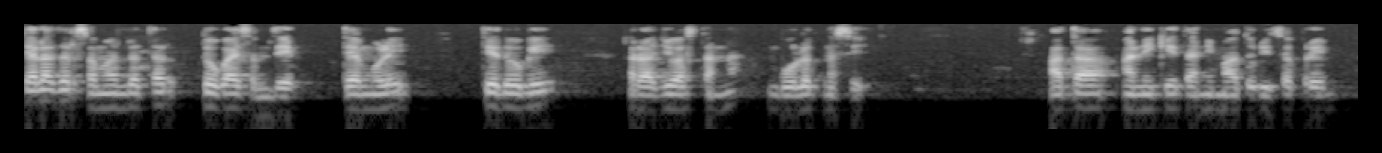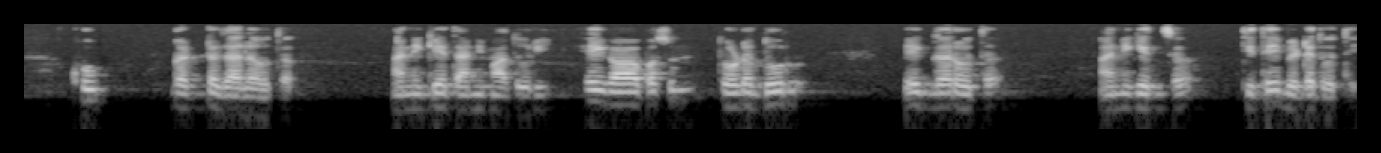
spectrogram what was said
त्याला जर समजलं तर तो काय समजेल? त्यामुळे ते दोघे राजू असताना बोलत नसे. आता अनिकेत आणि माधुरीचं प्रेम खूप घट्ट झालं होतं. अनिकेत आणि माधुरी हे गावापासून थोडं दूर एक घर होतं. अनिकेतचं तिथे भेटत होते.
